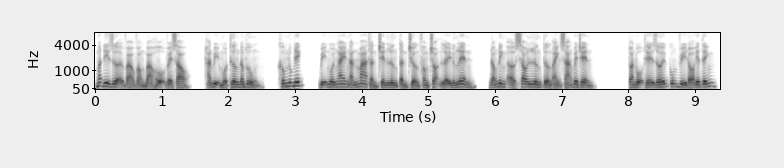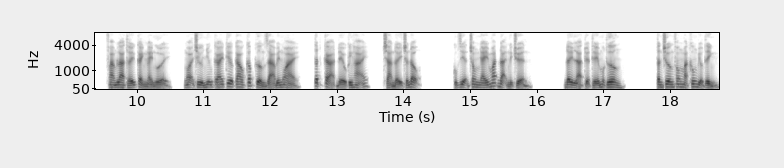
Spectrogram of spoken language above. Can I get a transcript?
mất đi dựa vào vòng bảo hộ về sau, hắn bị một thương đâm thủng, không nhúc ních bị ngồi ngay ngắn ma thần trên lưng tần trường phong chọn lấy đứng lên, đóng đinh ở sau lưng tường ánh sáng bên trên. Toàn bộ thế giới cũng vì đó yên tĩnh, phàm la thấy cảnh này người, ngoại trừ những cái kia cao cấp cường giả bên ngoài, tất cả đều kinh hãi, tràn đầy chấn động. Cục diện trong nháy mắt đại nghịch chuyển. Đây là tuyệt thế một thương. Tần trường phong mặt không biểu tình,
